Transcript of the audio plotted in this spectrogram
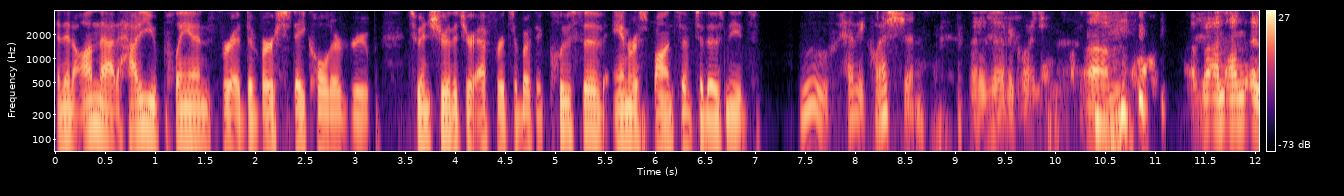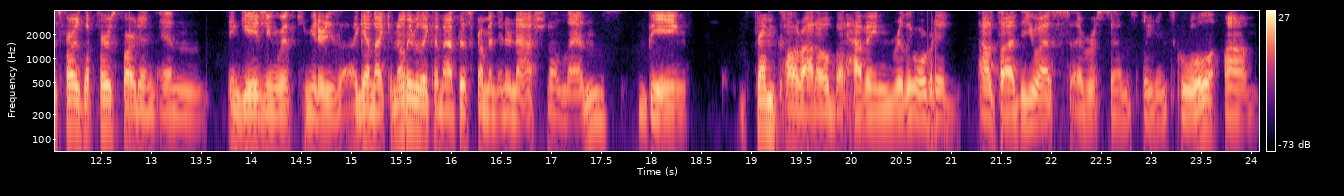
And then on that how do you plan for a diverse stakeholder group to ensure that your efforts are both inclusive and responsive to those needs? Ooh heavy question. That is a heavy question. Um, on, on, as far as the first part in, in engaging with communities again i can only really come at this from an international lens being from colorado but having really orbited outside the us ever since leaving school. Um,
